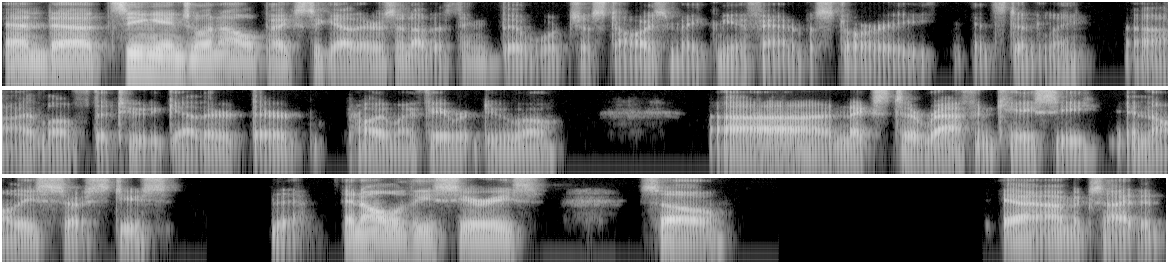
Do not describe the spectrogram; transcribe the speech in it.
And uh seeing angel and alopex together is another thing that will just always make me a fan of a story instantly. Uh, i love the two together. They're probably my favorite duo. Uh next to Raph and Casey in all these sort of stu- yeah, in all of these series. So yeah, I'm excited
